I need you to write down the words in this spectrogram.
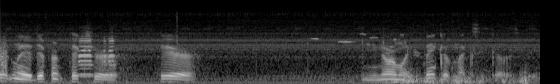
Certainly a different picture here than you normally think of Mexico as being.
